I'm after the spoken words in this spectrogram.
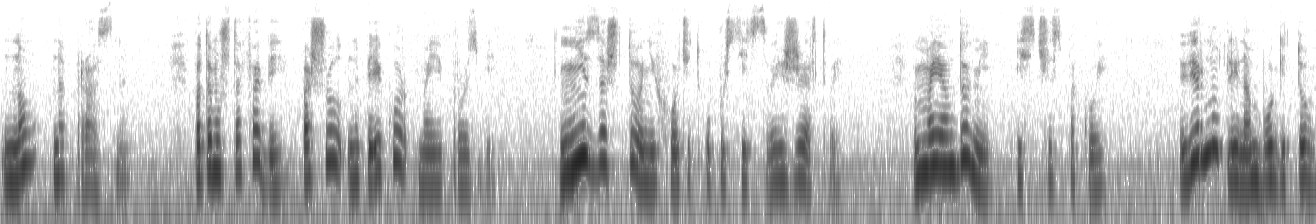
но напрасно, потому что Фабий пошел наперекор моей просьбе. Ни за что не хочет упустить свои жертвы. В моем доме исчез покой. Вернут ли нам боги то,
